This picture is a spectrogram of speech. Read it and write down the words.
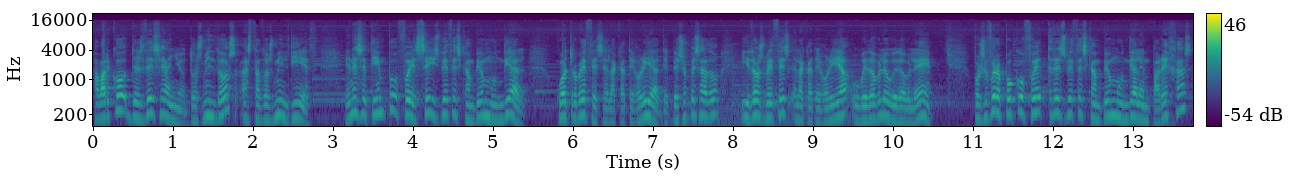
abarcó desde ese año 2002 hasta 2010. En ese tiempo fue seis veces campeón mundial, cuatro veces en la categoría de peso pesado y dos veces en la categoría WWE. Por si fuera poco, fue tres veces campeón mundial en parejas,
